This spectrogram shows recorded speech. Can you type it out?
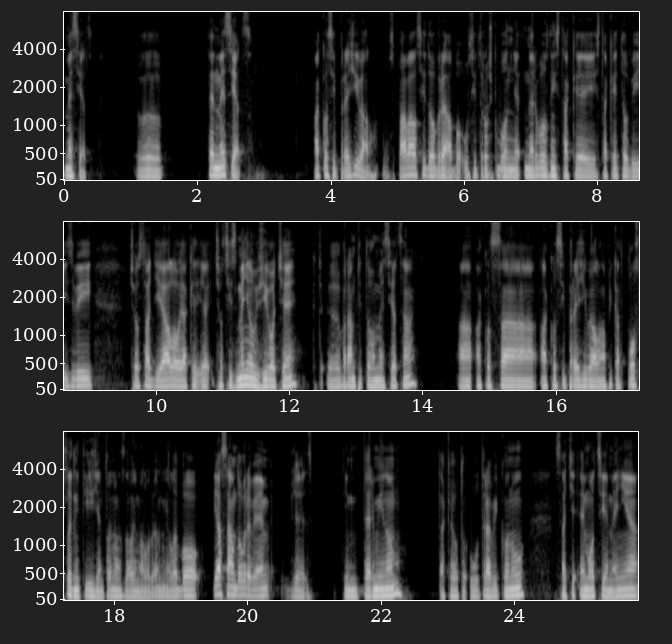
Mesiac. Ten mesiac, ako si prežíval? Spával si dobre, alebo už si trošku bol nervózny z, takej, z takejto výzvy? Čo sa dialo, jaké, čo si zmenil v živote v rámci toho mesiaca? A ako, sa, ako si prežíval napríklad posledný týždeň, to ma zaujímalo veľmi, lebo ja sám dobre viem, že s tým termínom takéhoto ultra sa tie emócie menia,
